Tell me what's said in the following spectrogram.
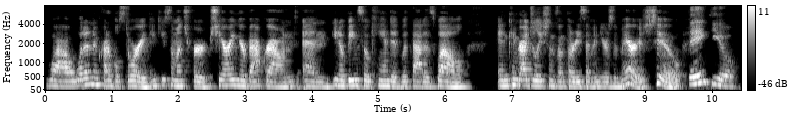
Wow, what an incredible story. Thank you so much for sharing your background and, you know, being so candid with that as well. And congratulations on 37 years of marriage too. Thank you.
